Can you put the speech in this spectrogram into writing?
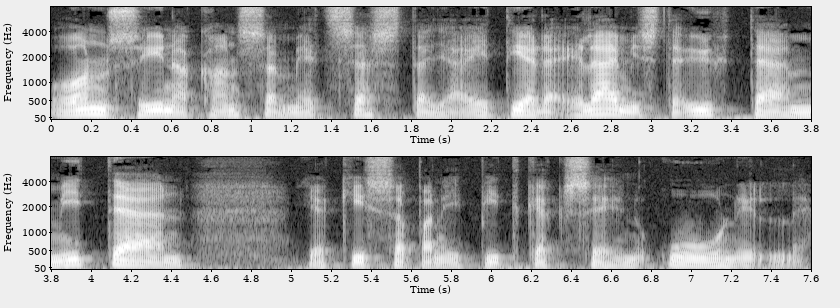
On siinä kanssa metsästä ja ei tiedä eläimistä yhtään mitään. Ja kissa pani pitkäkseen uunille.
